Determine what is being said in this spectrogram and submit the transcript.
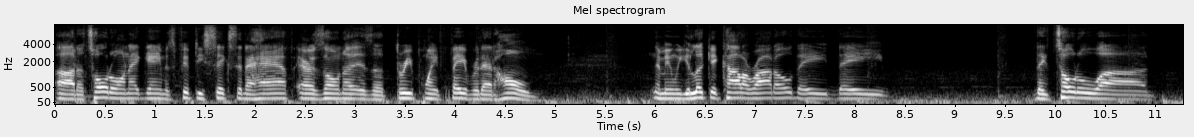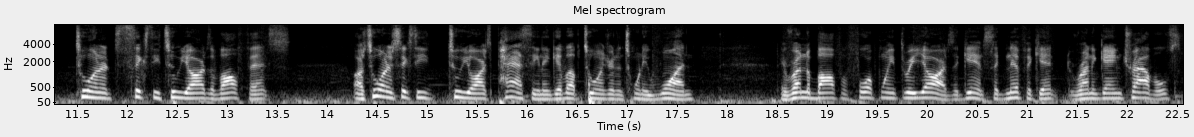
Uh, the total on that game is 56 and a half. Arizona is a three point favorite at home. I mean, when you look at Colorado, they they they total uh, 262 yards of offense or 262 yards passing and give up 221. They run the ball for 4.3 yards. Again, significant. Running game travels,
